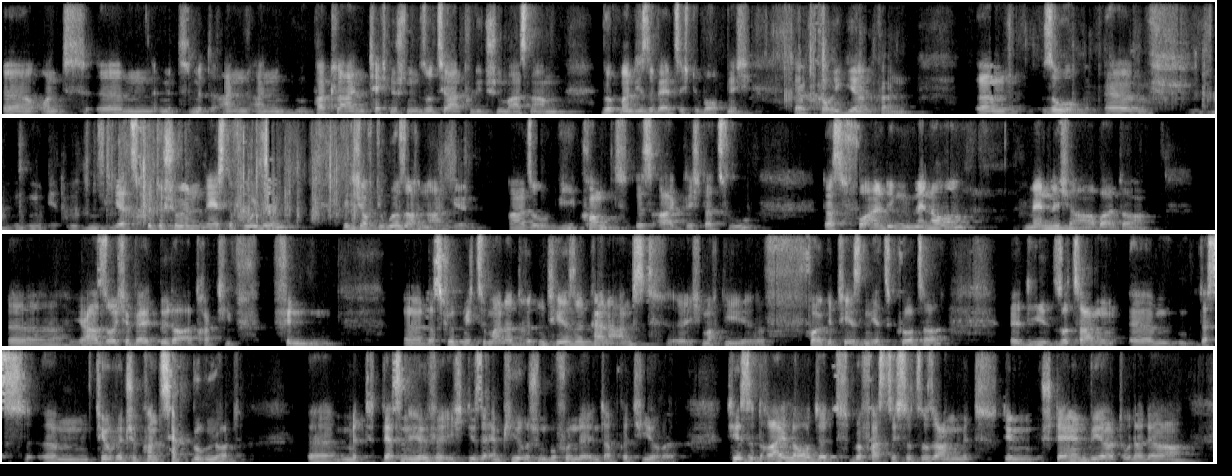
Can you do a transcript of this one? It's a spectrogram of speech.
Äh, und ähm, mit, mit ein, ein, paar kleinen technischen, sozialpolitischen Maßnahmen wird man diese Weltsicht überhaupt nicht äh, korrigieren können. Ähm, so, äh, jetzt bitte schön nächste Folie. Will ich auf die Ursachen eingehen. Also wie kommt es eigentlich dazu, dass vor allen Dingen Männer, männliche Arbeiter, ja, solche Weltbilder attraktiv finden? Äh, das führt mich zu meiner dritten These. Keine Angst, äh, ich mache die Folgethesen jetzt kürzer, äh, die sozusagen ähm, das ähm, theoretische Konzept berührt äh, mit dessen Hilfe ich diese empirischen Befunde interpretiere. These 3 lautet, befasst sich sozusagen mit dem Stellenwert oder der, äh,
